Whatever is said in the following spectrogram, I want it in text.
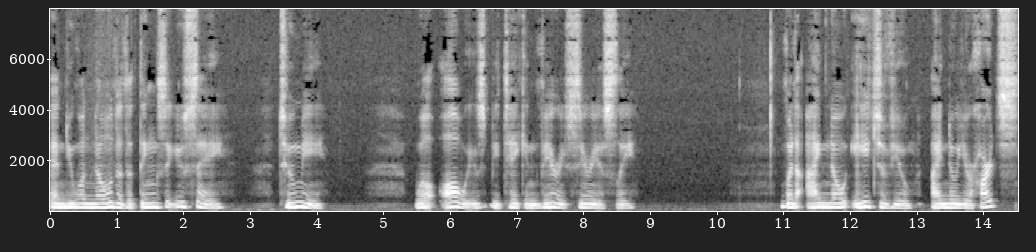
and you will know that the things that you say to me will always be taken very seriously. But I know each of you, I know your hearts,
